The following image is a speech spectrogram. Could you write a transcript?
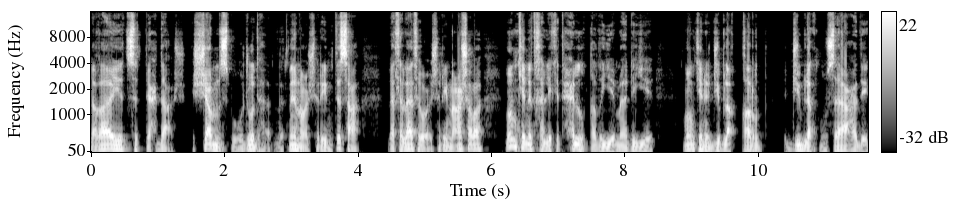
لغاية 6 11 الشمس بوجودها من 22 9 ل 23 10 ممكن تخليك تحل قضية مالية ممكن تجيب لك قرض تجيب لك مساعدة.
